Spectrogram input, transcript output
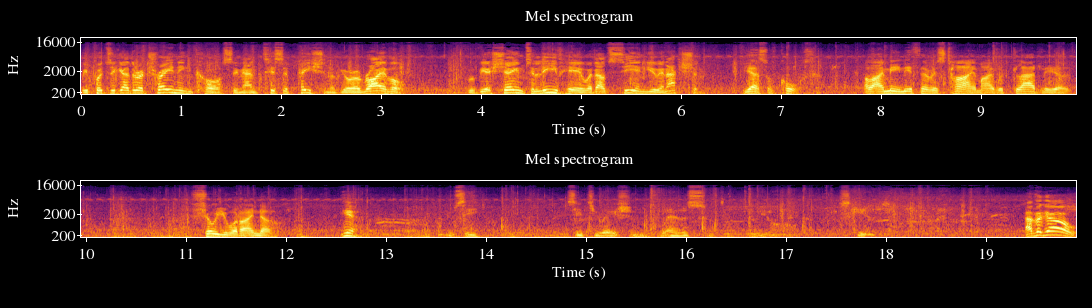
We put together a training course in anticipation of your arrival. It would be a shame to leave here without seeing you in action. yes, of course. Well, I mean, if there is time, I would gladly, uh, show you what I know. Here. You see? the Situation well suited to your skills. Have a go.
